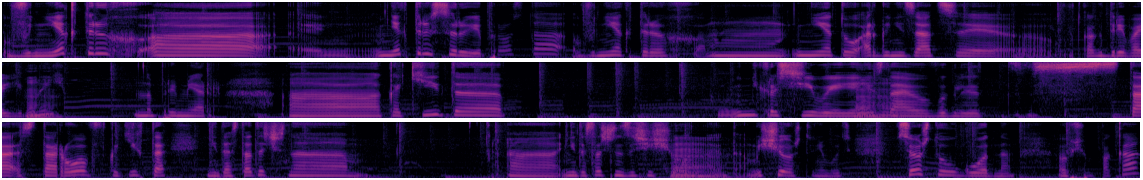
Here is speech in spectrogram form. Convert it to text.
В некоторых э, некоторые сырые просто, в некоторых м, нету организации э, вот как древовидной, uh-huh. например, э, какие-то некрасивые, я uh-huh. не знаю, выглядят ста- старов, каких-то недостаточно Uh, недостаточно защищенные, mm. там еще что-нибудь, все что угодно. В общем, пока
